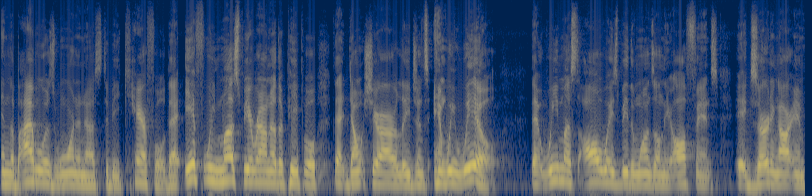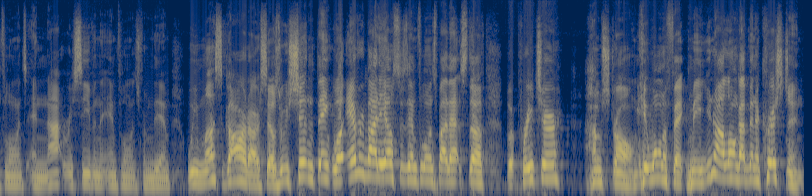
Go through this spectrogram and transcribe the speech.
And the Bible is warning us to be careful that if we must be around other people that don't share our allegiance, and we will, that we must always be the ones on the offense, exerting our influence and not receiving the influence from them. We must guard ourselves. We shouldn't think, well, everybody else is influenced by that stuff, but preacher, I'm strong. It won't affect me. You know how long I've been a Christian?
